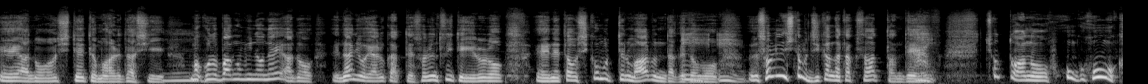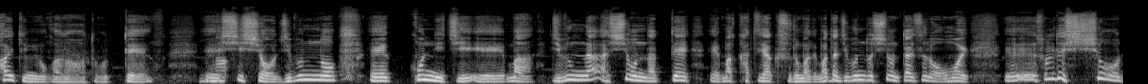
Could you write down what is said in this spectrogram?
えー、あのしててもあれだし、まあこの番組のねあの何をやるかってそれについていろいろ、えー、ネタを仕込むっていうのもあるんだけども、えー、それにしても時間がたくさんあったんで、はい、ちょっとあの本本を書いてみようかなと思って、えー、師匠自分の、えー、今日、えー、まあ、自分が師匠になって、えー、まあ、活躍するまで、また自分の師匠に対する思い、えー、それで師匠を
